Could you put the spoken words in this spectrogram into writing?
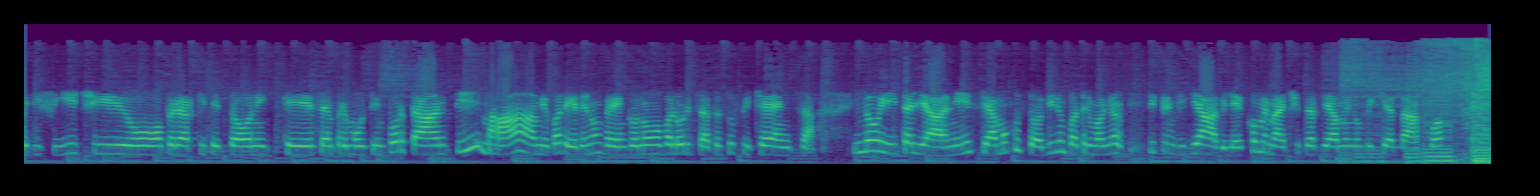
edifici o opere architettoniche sempre molto importanti ma a mio parere non vengono valorizzate a sufficienza. Noi italiani siamo custodi di un patrimonio artistico invidiabile, come mai ci perdiamo in un bicchiere d'acqua?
